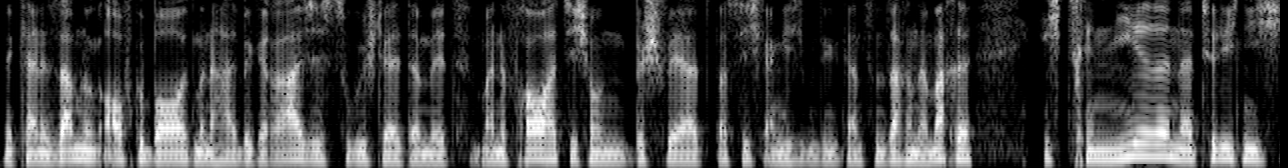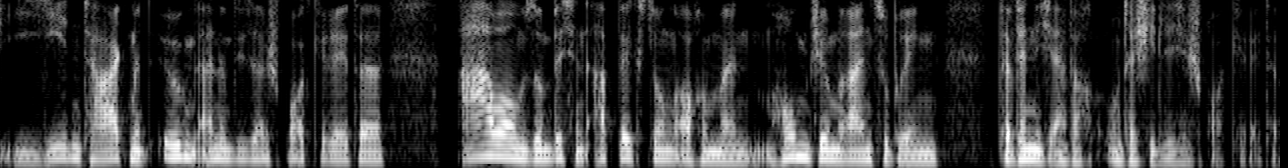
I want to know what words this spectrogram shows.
eine kleine Sammlung aufgebaut, meine halbe Garage ist zugestellt damit. Meine Frau hat sich schon beschwert, was ich eigentlich mit den ganzen Sachen da mache. Ich trainiere natürlich nicht jeden Tag mit irgendeinem dieser Sportgeräte, aber um so ein bisschen Abwechslung auch in mein Home Gym reinzubringen, verwende ich einfach unterschiedliche Sportgeräte.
